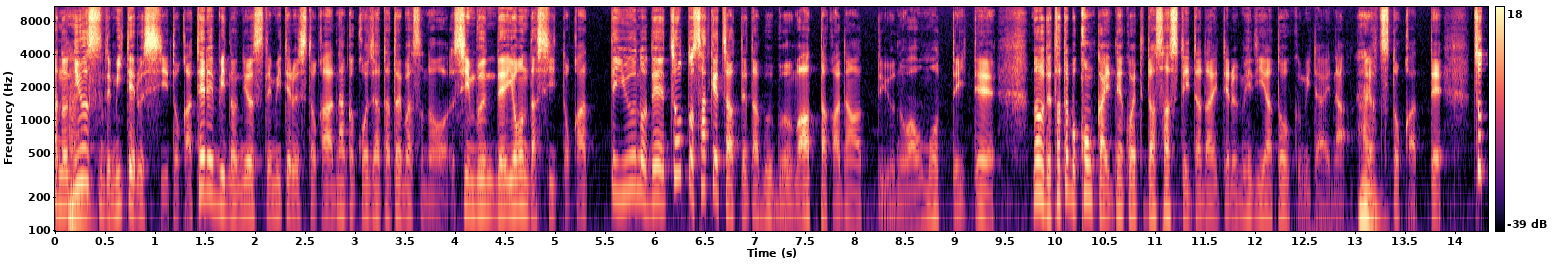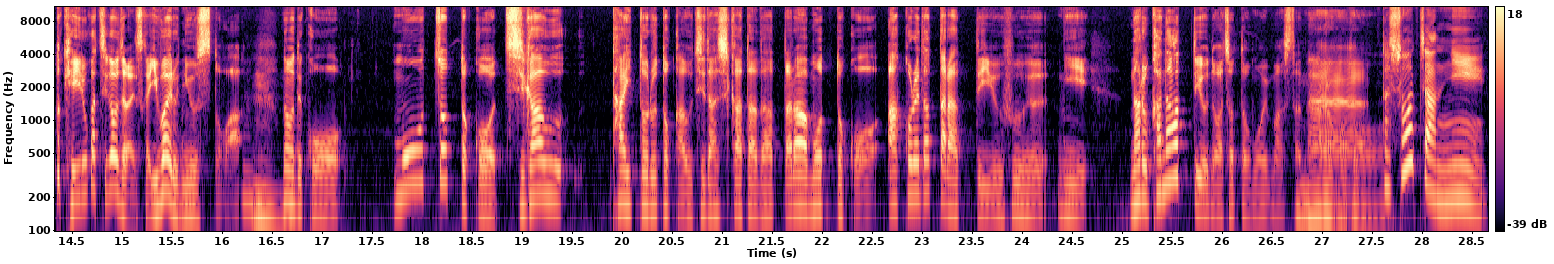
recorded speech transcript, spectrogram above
あのはいニュースで見てるしとか、テレビのニュースで見てるしとかなんかこうじゃあ例えばその新聞で読んだしとかっていうのでちょっと避けちゃってた部分はあったかなっていうのは思っていてなので例えば今回ねこうやって出させていただいてるメディアトークみたいなやつとかって、ちょっと毛色が違うじゃないですかいわゆるニュースとは。うんなのでこうもうちょっとこう違うタイトルとか打ち出し方だったらもっとこうあこれだったらっていう風になるかなっていうのはちょっと思いましたね。なるほど私翔ちゃんに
